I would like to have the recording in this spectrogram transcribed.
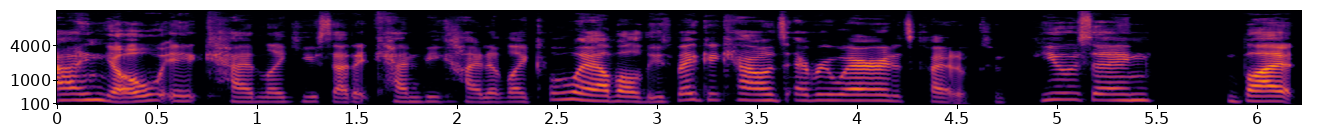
I know it can, like you said, it can be kind of like, oh, I have all these bank accounts everywhere and it's kind of confusing. But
